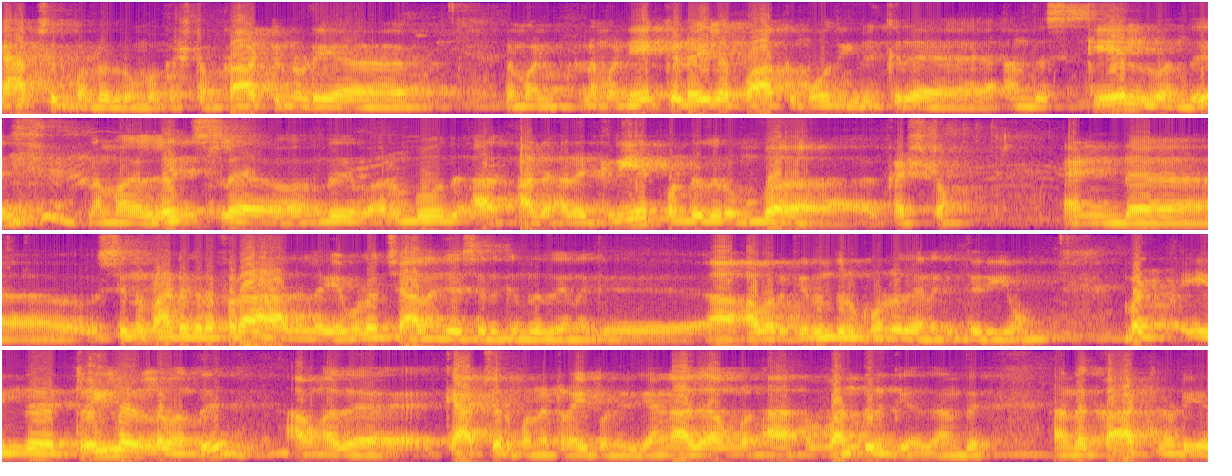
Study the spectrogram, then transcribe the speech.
கேப்சர் பண்றது ரொம்ப கஷ்டம். காட்டினுடைய நம்ம நம்ம நேக்கடையில பார்க்கும்போது இருக்கிற அந்த ஸ்கேல் வந்து நம்ம லென்ஸ்ல வந்து வரும்போது அதை அதை கிரியேட் பண்றது ரொம்ப கஷ்டம். அண்ட் சினிமாட்டோகிராஃபரா அதுல எவ்வளவு சேலஞ்சஸ் இருக்குன்றது எனக்கு அவருக்கு இருந்திருக்குன்றது எனக்கு தெரியும். பட் இந்த ட்ரெய்லர்ல வந்து அவங்க அதை கேப்சர் பண்ண ட்ரை பண்ணியிருக்காங்க அது அவங்க வந்திருக்கு. அது அந்த அந்த காட்டினுடைய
